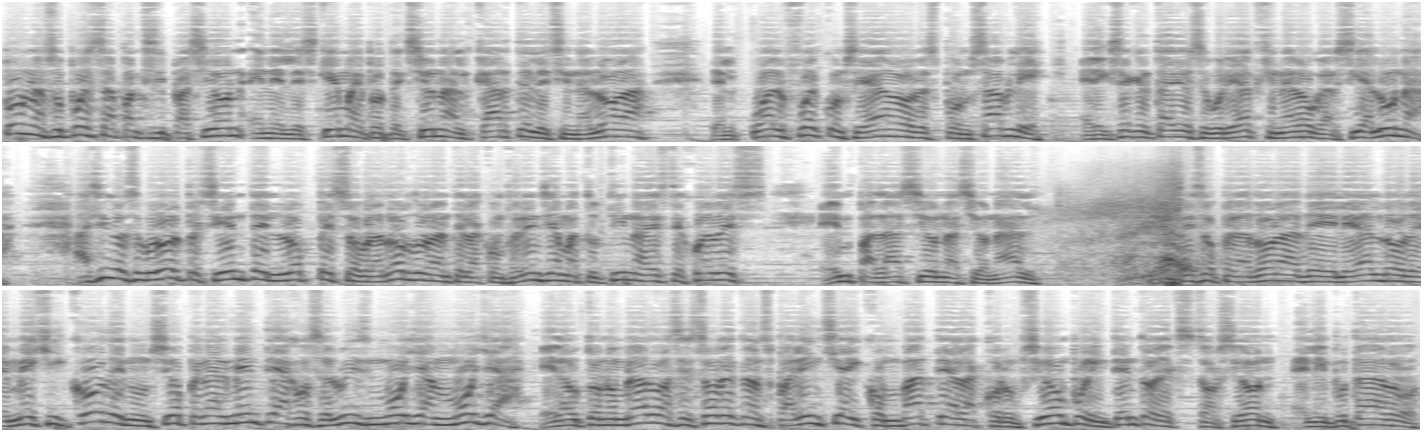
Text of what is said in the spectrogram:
por una supuesta participación en el esquema de protección al cártel de Sinaloa, del cual fue considerado responsable el exsecretario de Seguridad Genaro García Luna. Así lo aseguró el presidente López Obrador durante la conferencia matutina de este jueves en Palacio Nacional. La empresa operadora de Lealdo de México denunció penalmente a José Luis Moya Moya, el autonombrado asesor de transparencia y combate a la corrupción por intento de extorsión. El imputado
